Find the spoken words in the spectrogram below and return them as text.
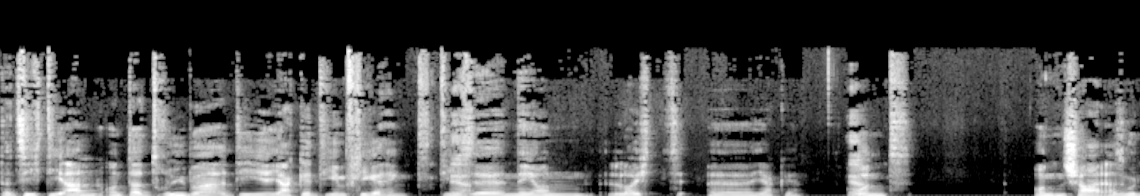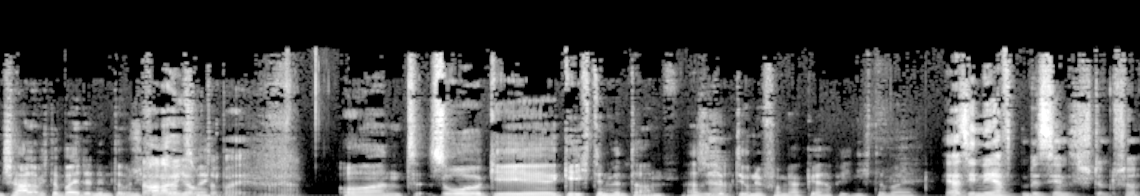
dann ziehe ich die an und da drüber die Jacke, die im Flieger hängt. Diese Neon-Leuchtjacke. Äh. Ja. Und, und einen Schal. Also gut, einen Schal habe ich dabei, der nimmt aber nicht Schal habe ich auch weg. dabei. Ja. Und so gehe gehe ich den Winter an. Also ich Ja. habe die Uniformjacke habe ich nicht dabei. ja, sie nervt ein bisschen, das stimmt schon.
